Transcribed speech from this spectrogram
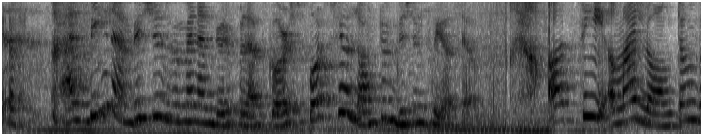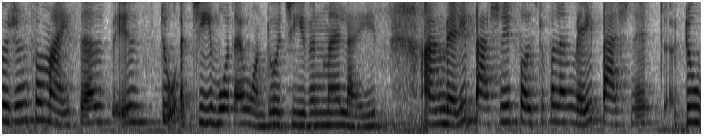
And being an ambitious woman and beautiful, of course, what's your long-term vision for yourself? Uh, see, uh, my long term vision for myself is to achieve what I want to achieve in my life. I'm very passionate, first of all, I'm very passionate to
